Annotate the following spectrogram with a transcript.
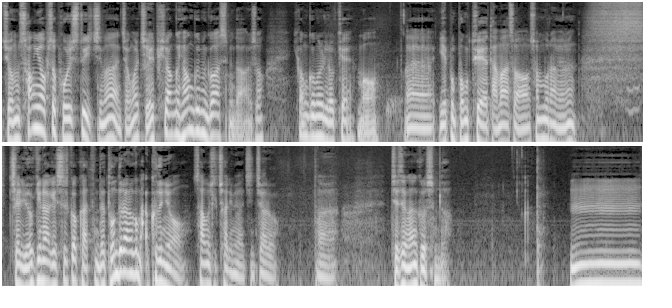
좀 성의 없어 보일 수도 있지만 정말 제일 필요한 건 현금인 것 같습니다. 그래서 현금을 이렇게 뭐 에, 예쁜 봉투에 담아서 선물하면은 제일 요긴하게 쓸 것 같은데 돈 들어가는 거 많거든요. 사무실 차리면 진짜로. 에, 제 생각은 그렇습니다. 음.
